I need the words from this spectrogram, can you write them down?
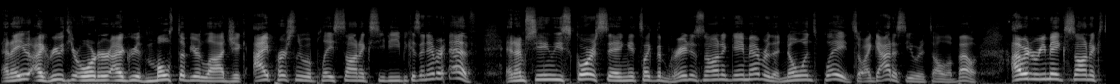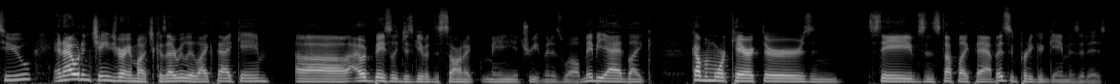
and I, I agree with your order. I agree with most of your logic. I personally would play Sonic CD because I never have, and I'm seeing these scores saying it's like the greatest Sonic game ever that no one's played. So I got to see what it's all about. I would remake Sonic 2, and I wouldn't change very much because I really like that game. Uh, I would basically just give it the Sonic Mania treatment as well. Maybe add like a couple more characters and saves and stuff like that. But it's a pretty good game as it is.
